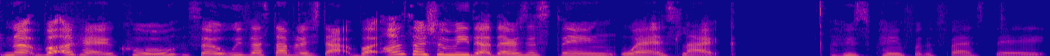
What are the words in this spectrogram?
it. no, but okay, cool. So we've established that. But on social media, there is this thing where it's like, who's paying for the first date?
